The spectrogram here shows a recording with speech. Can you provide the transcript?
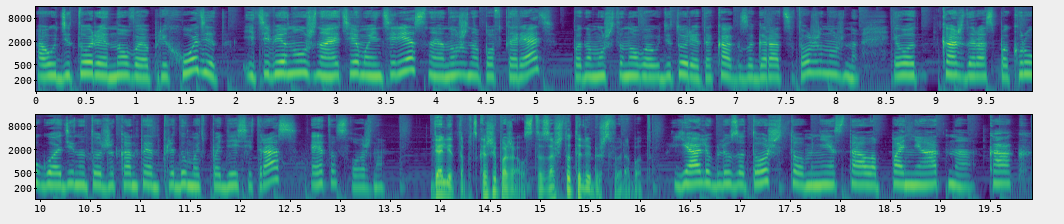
Аудитория новая приходит, и тебе нужна тема интересная, нужно повторять, потому что новая аудитория это как загораться тоже нужно. И вот каждый раз по кругу один и тот же контент придумать по 10 раз, это сложно. Виолетта, подскажи, пожалуйста, за что ты любишь свою работу? Я люблю за то, что мне стало понятно, как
